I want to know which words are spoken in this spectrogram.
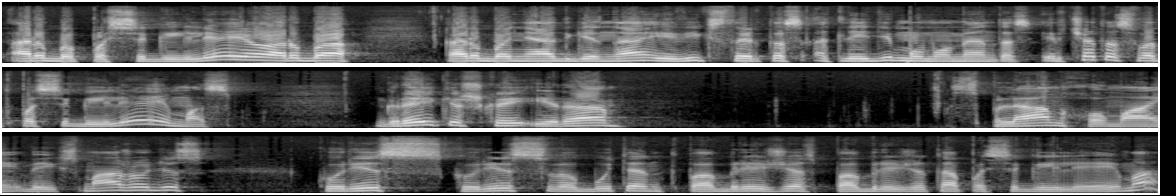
arba pasigailėjo, arba arba netgi, na, įvyksta ir tas atleidimo momentas. Ir čia tas vat pasigailėjimas graikiškai yra splenhomai veiksmažodis, kuris, kuris va, būtent pabrėžia, pabrėžia tą pasigailėjimą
